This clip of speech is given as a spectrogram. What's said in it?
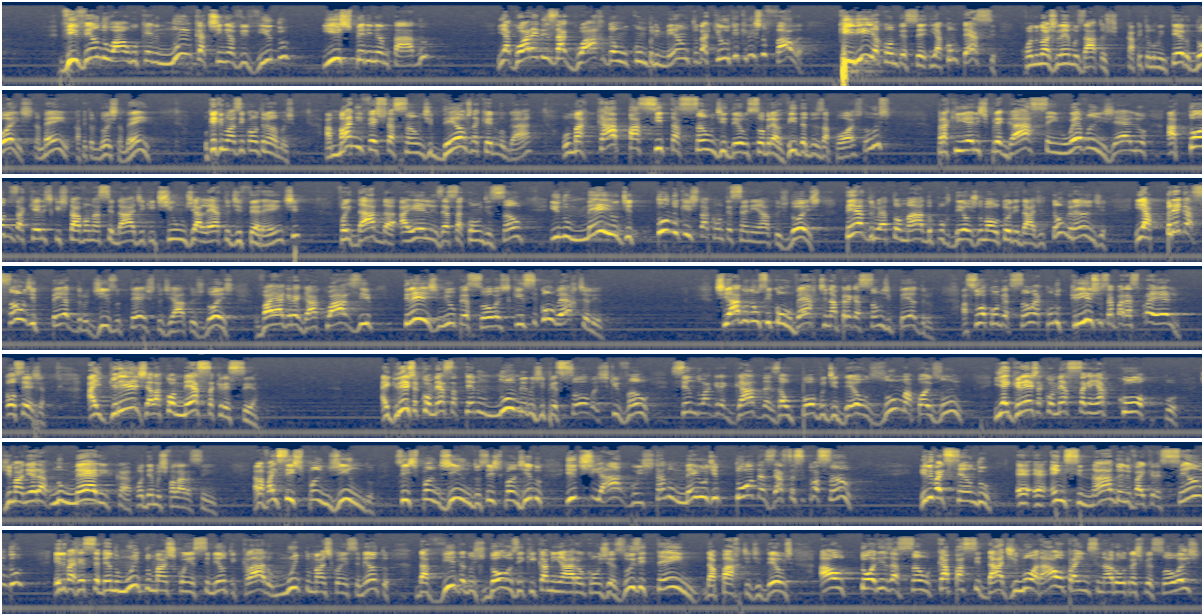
vivendo algo que ele nunca tinha vivido e experimentado, e agora eles aguardam o cumprimento daquilo que Cristo fala. Queria acontecer, e acontece, quando nós lemos Atos capítulo 1 inteiro, 2 também, capítulo 2 também, o que, que nós encontramos? A manifestação de Deus naquele lugar, uma capacitação de Deus sobre a vida dos apóstolos, para que eles pregassem o evangelho a todos aqueles que estavam na cidade que tinham um dialeto diferente. Foi dada a eles essa condição, e no meio de tudo que está acontecendo em Atos 2, Pedro é tomado por Deus numa autoridade tão grande, e a pregação de Pedro, diz o texto de Atos 2, vai agregar quase 3 mil pessoas que se converte ali. Tiago não se converte na pregação de Pedro. A sua conversão é quando Cristo se aparece para ele. Ou seja, a igreja ela começa a crescer. A igreja começa a ter um número de pessoas que vão sendo agregadas ao povo de Deus, um após um, e a igreja começa a ganhar corpo, de maneira numérica, podemos falar assim. Ela vai se expandindo, se expandindo, se expandindo, e Tiago está no meio de toda essa situação. Ele vai sendo é, é, ensinado, ele vai crescendo, ele vai recebendo muito mais conhecimento, e claro, muito mais conhecimento da vida dos doze que caminharam com Jesus e tem, da parte de Deus, autorização, capacidade moral para ensinar outras pessoas,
